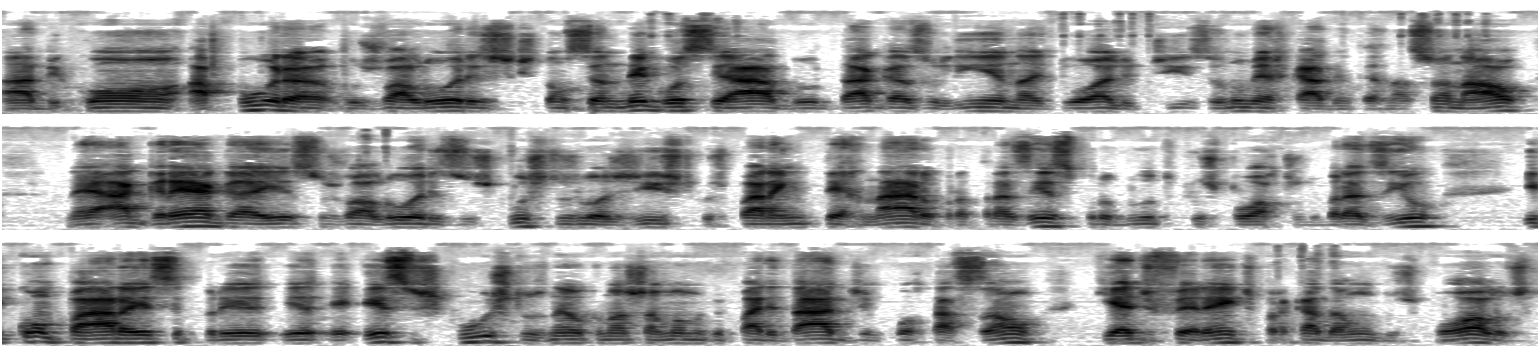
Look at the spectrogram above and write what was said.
A Abicom apura os valores que estão sendo negociados da gasolina e do óleo diesel no mercado internacional, né, agrega esses valores os custos logísticos para internar ou para trazer esse produto para os portos do Brasil e compara esse pre... esses custos, né, o que nós chamamos de paridade de importação, que é diferente para cada um dos polos,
